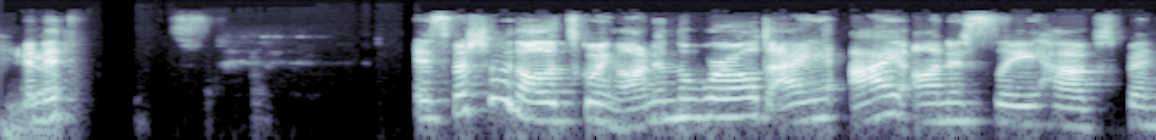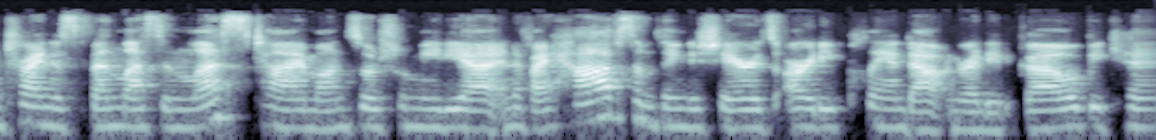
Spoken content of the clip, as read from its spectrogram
Yeah. and it's especially with all that's going on in the world i i honestly have been trying to spend less and less time on social media and if i have something to share it's already planned out and ready to go because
